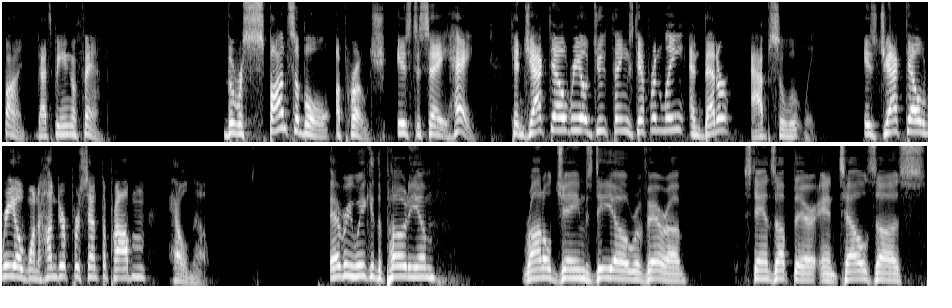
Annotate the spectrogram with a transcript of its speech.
Fine. That's being a fan. The responsible approach is to say, hey, can Jack Del Rio do things differently and better? Absolutely. Is Jack Del Rio 100% the problem? Hell no. Every week at the podium, Ronald James Dio Rivera stands up there and tells us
